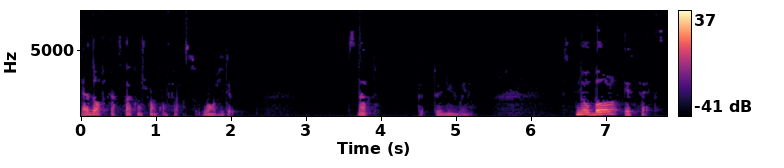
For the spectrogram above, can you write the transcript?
J'adore faire ça quand je suis en conférence ou en vidéo. Snap tenue, Snowball Effect.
